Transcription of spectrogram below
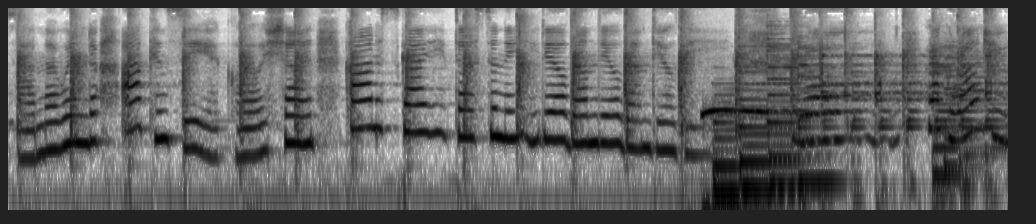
outside my window. I can see clearly shine. Can't escape destiny. Dil dum dil dum dil dee. Roll, rock around you.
